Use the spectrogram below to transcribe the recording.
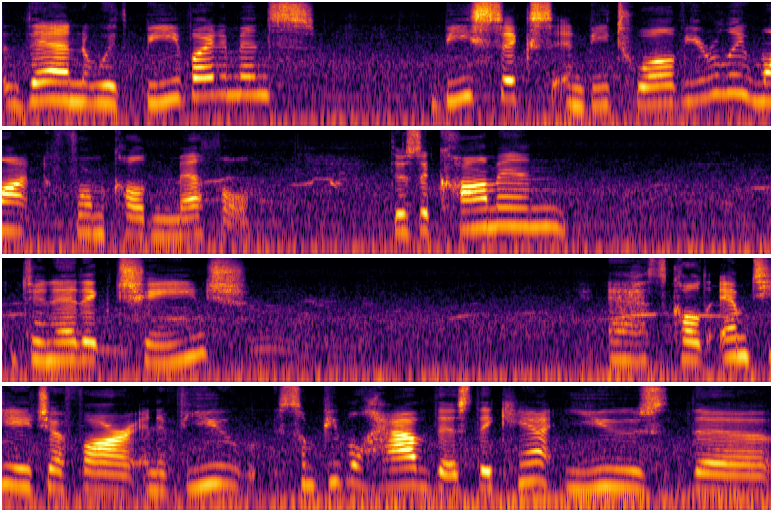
then with B vitamins, B6 and B12, you really want a form called methyl. There's a common genetic change. It's called MTHFR, and if you, some people have this, they can't use the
